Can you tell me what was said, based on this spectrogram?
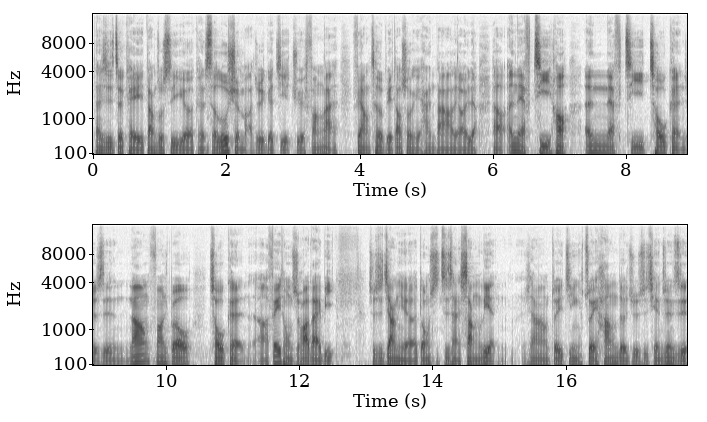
但是这可以当做是一个可能 solution 吧，就是一个解决方案，非常特别。到时候可以和大家聊一聊。还有 NFT 哈，NFT token 就是 non-fungible token 啊，非同质化代币。就是将你的东西资产上链，像最近最夯的就是前阵子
